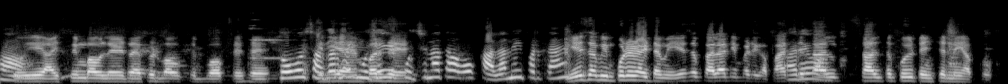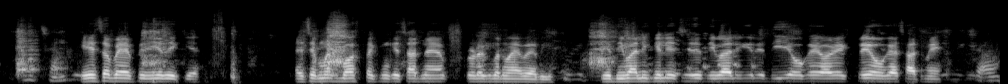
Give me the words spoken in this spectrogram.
हाँ। तो ये आइसक्रीम बाउल है ड्राई फ्रूट बाउल बॉक्सेस है तो वो सागर भाई मुझे ये। पूछना था वो काला नहीं पड़ता है? ये सब इम्पोर्टेड आइटम है ये सब काला नहीं पड़ेगा पाँच छह साल साल तक कोई टेंशन नहीं आपको। अच्छा। ये सब है फिर ये देखिए ऐसे मस्त बॉक्स पैकिंग के साथ नया प्रोडक्ट बनवाए हुए अभी। ये दिवाली के लिए जैसे दिवाली के लिए दिए हो गए और एक ट्रे हो गया साथ में। अच्छा।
